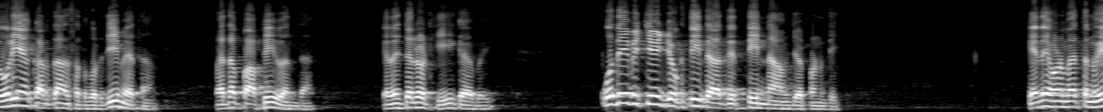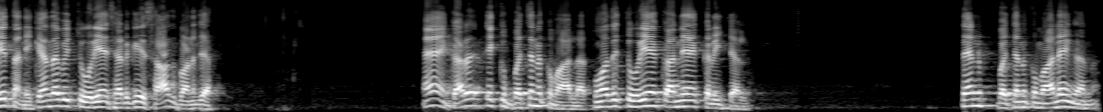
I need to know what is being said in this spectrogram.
ਚੋਰੀਆਂ ਕਰਦਾ ਸਤਿਗੁਰ ਜੀ ਮੈਂ ਤਾਂ ਮੈਂ ਤਾਂ ਪਾਪੀ ਬੰਦਾ। ਕਹਿੰਦੇ, ਚਲੋ ਠੀਕ ਹੈ ਬਈ। ਉਹਦੇ ਵਿੱਚ ਯੁਕਤੀ ਦਾ ਦਿੱਤੀ ਨਾਮ ਜਪਣ ਦੀ। ਕਹਿੰਦੇ ਹੁਣ ਮੈਂ ਤੈਨੂੰ ਇਹ ਤਾਂ ਨਹੀਂ ਕਹਿੰਦਾ ਵੀ ਚੋਰੀਆਂ ਛੱਡ ਕੇ ਸਾਧ ਬਣ ਜਾ। ਐਂ ਕਰ, ਇੱਕ ਬਚਨ ਕਮਾ ਲਾ। ਤੂੰ ਆਦੇ ਚੋਰੀਆਂ ਕਰਨੀਆਂ ਕਰੀ ਚੱਲ। ਤਿੰਨ ਬਚਨ ਕਮਾ ਲੇਗਾ ਨਾ।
